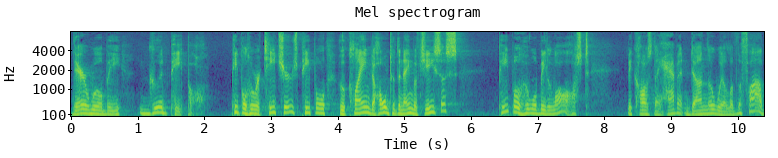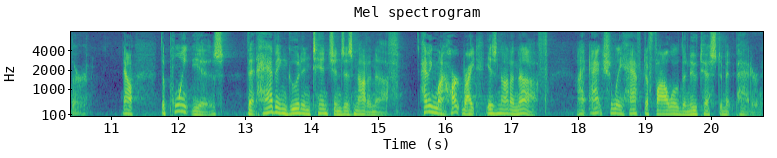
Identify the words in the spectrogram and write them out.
there will be good people, people who are teachers, people who claim to hold to the name of Jesus, people who will be lost because they haven't done the will of the Father. Now, the point is that having good intentions is not enough. Having my heart right is not enough. I actually have to follow the New Testament pattern.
